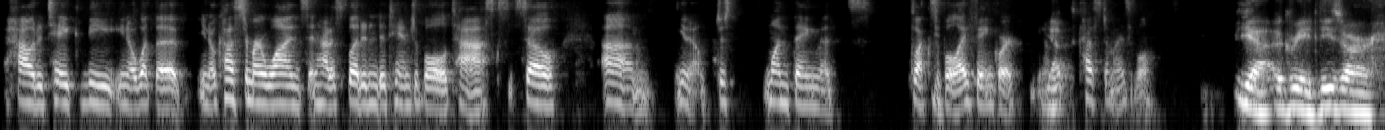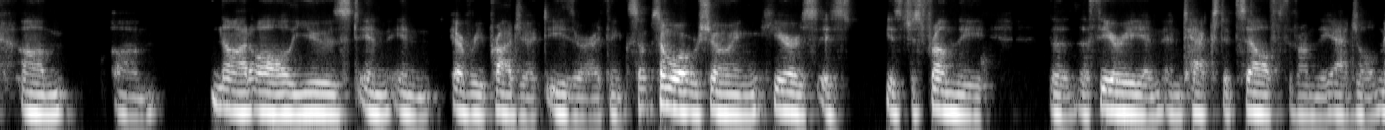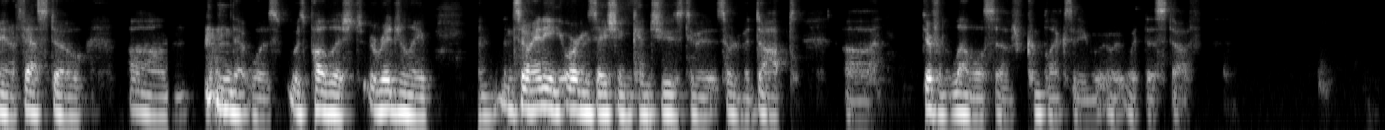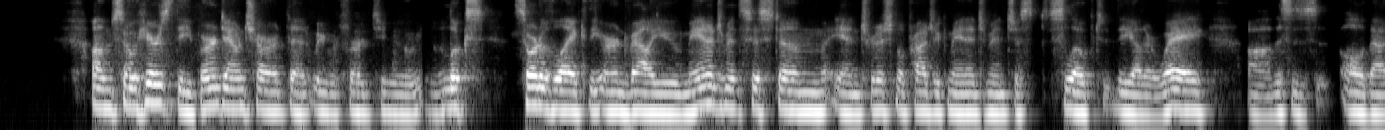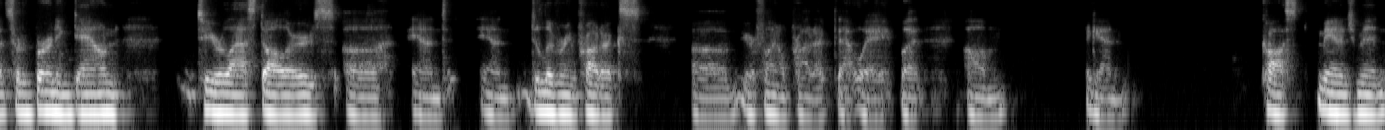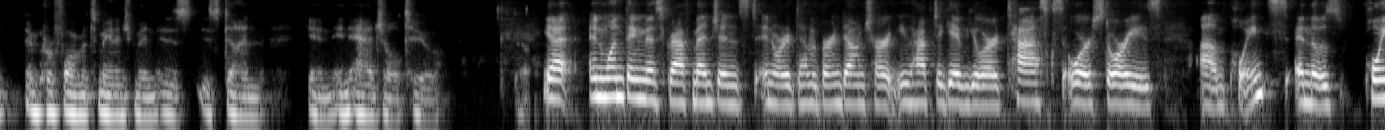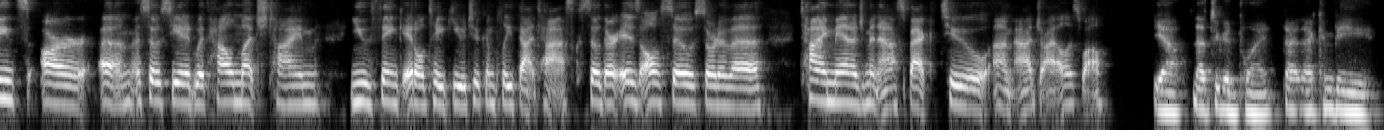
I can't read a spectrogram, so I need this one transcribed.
how to take the, you know, what the, you know, customer wants and how to split it into tangible tasks. So, um, you know, just one thing that's flexible, I think, or you know, Yep. customizable. Yeah, agreed. These are um, um, not all used in in every project either. I think some some of what we're showing here is is is just from the the the theory and, and text itself from the Agile Manifesto um, that was was published originally, and, and so any organization can choose to sort of adopt uh, different levels of complexity with this stuff. Um, so here's the burn down chart that we referred to. It looks sort of like the earned value management system in traditional project management, just sloped the other way. Uh, this is all about sort of burning down to your last dollars uh, and and delivering products, uh, your final product that way. But um, again, cost management and performance management is is done in in agile too. Yeah, and one thing this graph mentions, in order to have a burn down chart, you have to give your tasks or stories um, points, and those points are um, associated with how much time you think it'll take you to complete that task. So there is also sort of a time management aspect to um, agile as well. Yeah, that's a good point. That that can be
